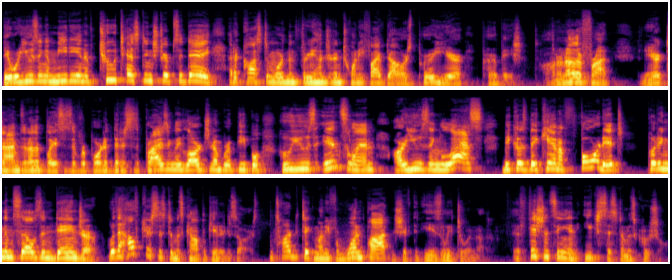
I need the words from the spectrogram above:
They were using a median of two testing strips a day at a cost of more than $325 per year per patient. On another front, the New York Times and other places have reported that a surprisingly large number of people who use insulin are using less because they can't afford it, putting themselves in danger. With a healthcare system as complicated as ours, it's hard to take money from one pot and shift it easily to another. Efficiency in each system is crucial.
